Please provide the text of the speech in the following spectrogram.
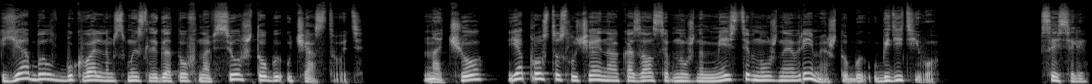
Я был в буквальном смысле готов на все, чтобы участвовать. На чё я просто случайно оказался в нужном месте в нужное время, чтобы убедить его. Сесили,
